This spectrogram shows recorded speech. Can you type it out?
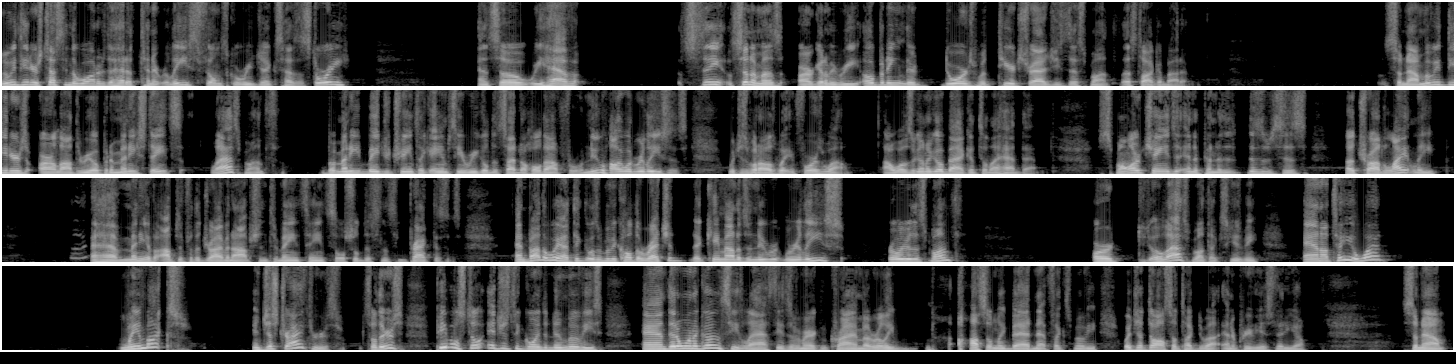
movie theaters testing the waters ahead of Tenet release. Film School Rejects has a story. And so we have cinemas are going to be reopening their doors with tiered strategies this month. Let's talk about it. So now movie theaters are allowed to reopen in many states last month, but many major chains like AMC and Regal decided to hold out for new Hollywood releases, which is what I was waiting for as well. I wasn't going to go back until I had that. Smaller chains and independent businesses uh, trod lightly and have many have opted for the drive-in option to maintain social distancing practices. And by the way, I think there was a movie called The Wretched that came out as a new re- release earlier this month or uh, last month, excuse me. And I'll tell you what, million bucks in just drive-throughs. So there's people still interested in going to new movies, and they don't want to go and see Last Days of American Crime, a really awesomely bad Netflix movie, which I've also talked about in a previous video. So now,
